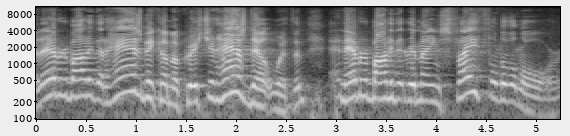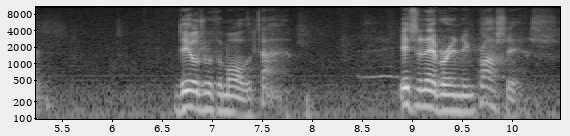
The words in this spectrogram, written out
that everybody that has become a Christian has dealt with them, and everybody that remains faithful to the Lord deals with them all the time. It's a never ending process.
